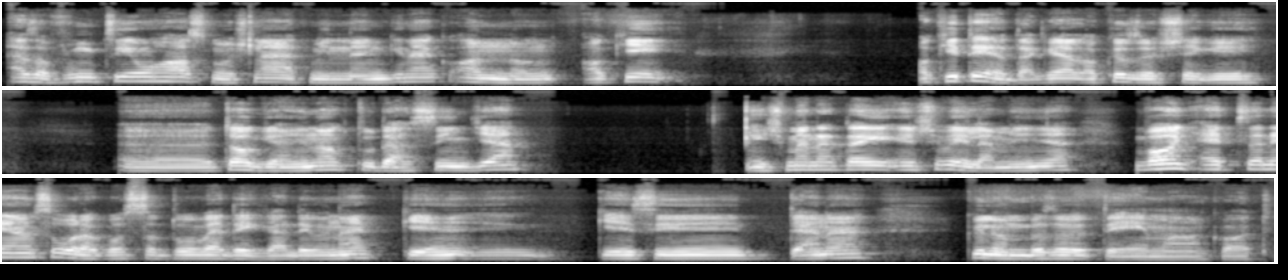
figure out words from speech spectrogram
ez a funkció hasznos lehet mindenkinek, annak, aki, akit érdekel a közösségi ö, tagjainak tudásszintje, ismeretei és véleménye, vagy egyszerűen szórakoztató vedékedőnek készítene különböző témákat.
